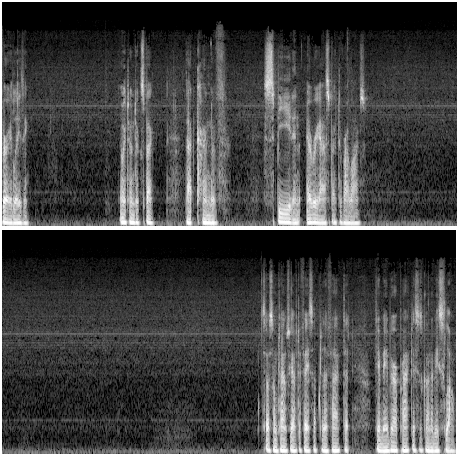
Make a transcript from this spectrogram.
Very lazy. And we tend to expect that kind of speed in every aspect of our lives. So sometimes we have to face up to the fact that, okay, maybe our practice is going to be slow.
